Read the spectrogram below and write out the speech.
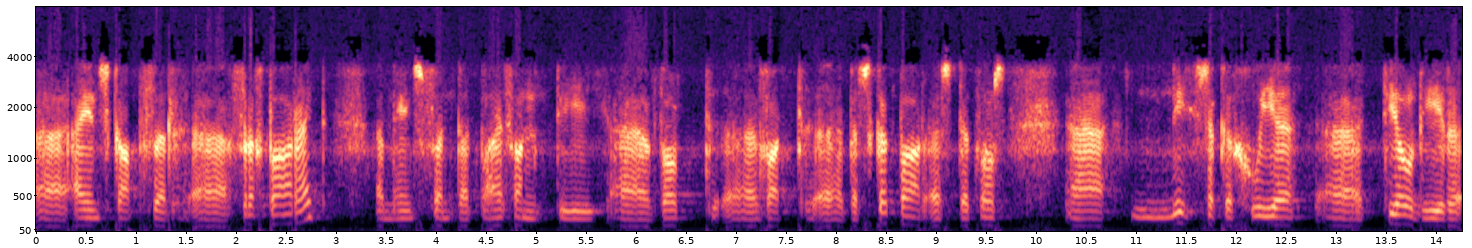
uh, eienskap vir uh, vrugbaarheid. 'n Mens vind dat baie van die uh, wild uh, wat uh, beskikbaar is dikwels uh nie sulke goeie uh teeldiere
